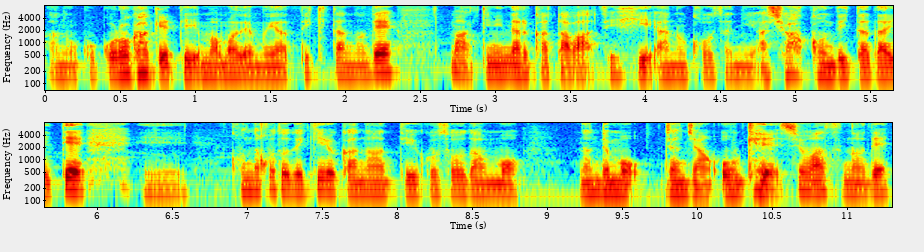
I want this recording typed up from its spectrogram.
あの心がけて今までもやってきたので、まあ、気になる方は是非あの講座に足を運んでいただいて、えー、こんなことできるかなっていうご相談も何でもじゃんじゃん OK しますので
